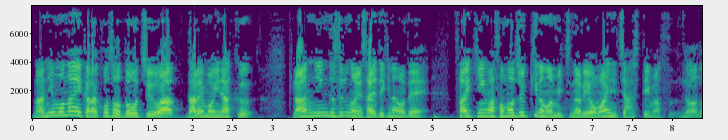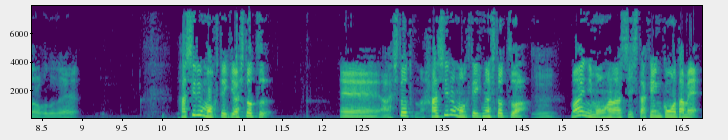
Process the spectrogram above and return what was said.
何もないからこそ道中は誰もいなく、ランニングするのに最適なので、最近はその10キロの道のりを毎日走っています。なるほどね。走る目的は一つ。えー、あ、一つ、走る目的の一つは、うん。前にもお話しした健康のため、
